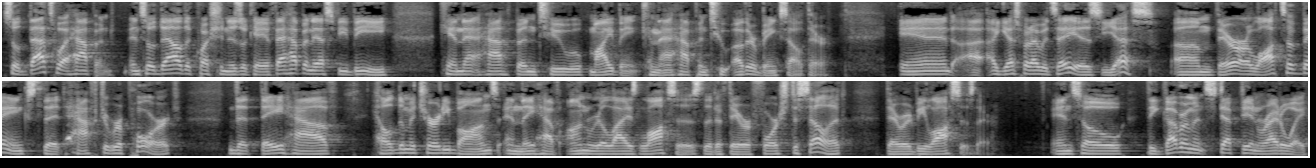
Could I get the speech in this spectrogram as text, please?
so that's what happened. And so now the question is, okay, if that happened to SVB, can that happen to my bank? Can that happen to other banks out there? And I guess what I would say is yes, um, there are lots of banks that have to report that they have held to maturity bonds and they have unrealized losses that if they were forced to sell it, there would be losses there. And so the government stepped in right away.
